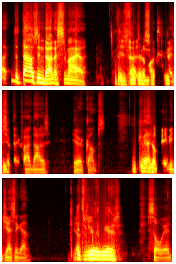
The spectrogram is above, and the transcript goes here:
Uh, the thousand dollar smile I is uh, a little more expensive than five dollars. Here it comes. Okay, little baby Jessica. You know, it's really weird. so weird.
